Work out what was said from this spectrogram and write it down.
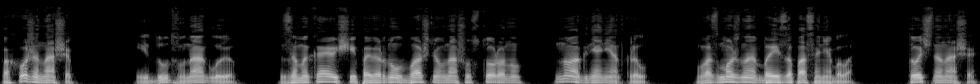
Похоже, наши. Идут в наглую. Замыкающий повернул башню в нашу сторону, но огня не открыл. Возможно, боезапаса не было. Точно наши.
